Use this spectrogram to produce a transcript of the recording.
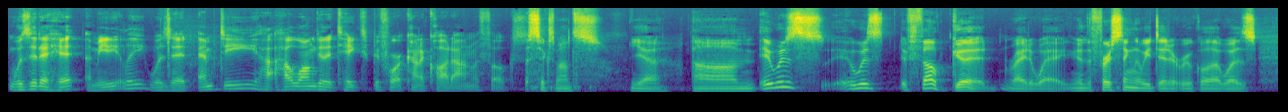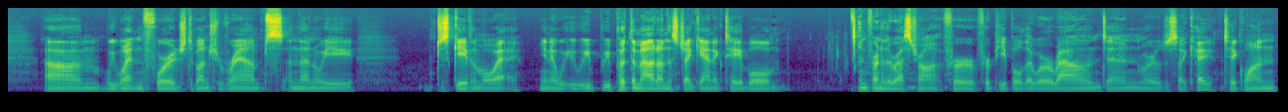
Was it a hit immediately? Was it empty? How, how long did it take before it kind of caught on with folks? Six months. Yeah. Um, it was, it was, it felt good right away. You know, the first thing that we did at Rucola was um, we went and foraged a bunch of ramps and then we just gave them away. You know, we, we, we put them out on this gigantic table in front of the restaurant for, for people that were around and we are just like, hey, take one,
